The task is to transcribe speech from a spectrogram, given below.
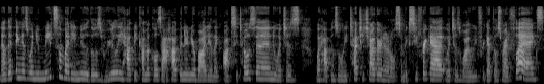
Now the thing is when you meet somebody new, those really happy chemicals that happen in your body like oxytocin, which is what happens when we touch each other and it also makes you forget, which is why we forget those red flags,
